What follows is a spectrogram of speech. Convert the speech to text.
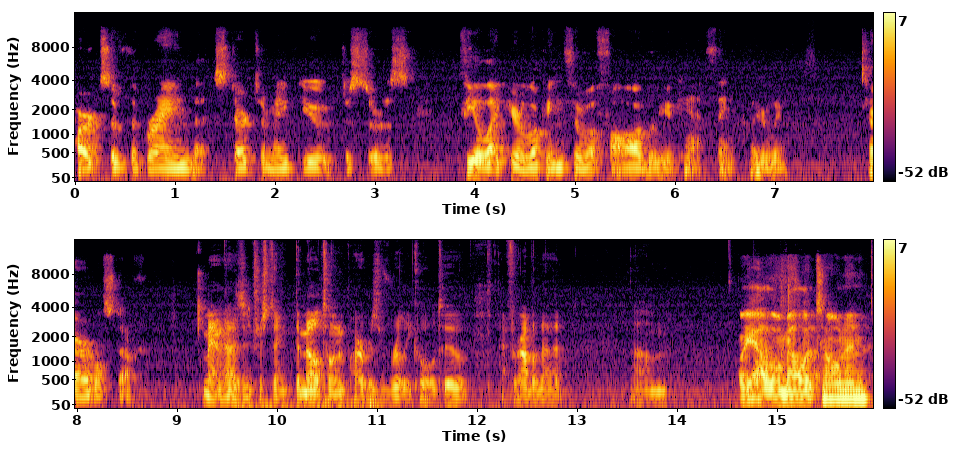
parts of the brain that start to make you just sort of feel like you're looking through a fog or you can't think clearly. Terrible stuff man that is interesting. The melatonin part was really cool too. I forgot about that. Um, well yeah low melatonin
